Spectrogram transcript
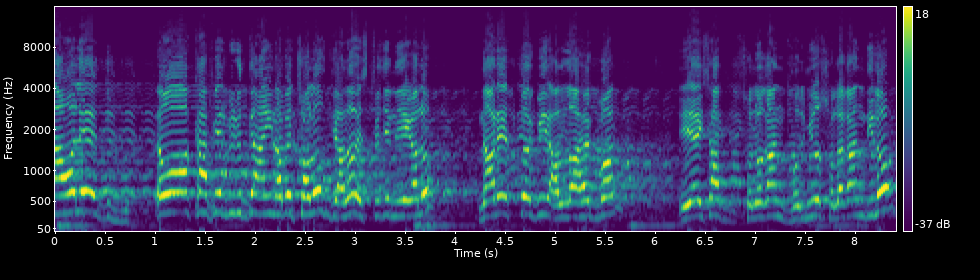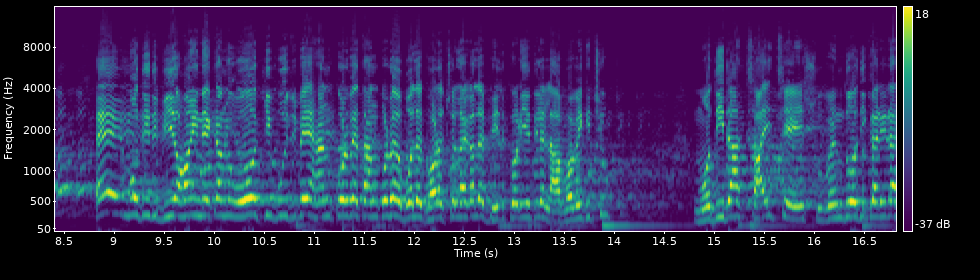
না হলে ও কাফের বিরুদ্ধে আইন হবে, চলো গেল স্টেজে নিয়ে গেল। নারে তকবীর, আল্লাহ একবার এই সব স্লোগান, ধর্মীয় স্লোগান দিল। এই মোদির বিয়ে হয়নি কেন? ও কি বুঝবে, হ্যান করবে তান করবে, বলে ঘরে চলে গেলে, ভিড় করিয়ে দিলে লাভ হবে কিছু? মোদিরা চাইছে, শুভেন্দু অধিকারীরা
